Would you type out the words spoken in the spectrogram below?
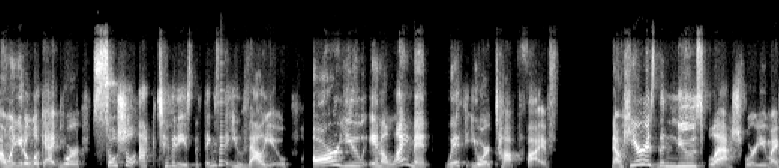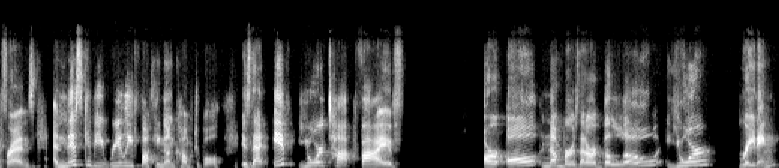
I want you to look at your social activities, the things that you value. Are you in alignment with your top five. Now, here is the news flash for you, my friends. And this can be really fucking uncomfortable is that if your top five are all numbers that are below your rating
